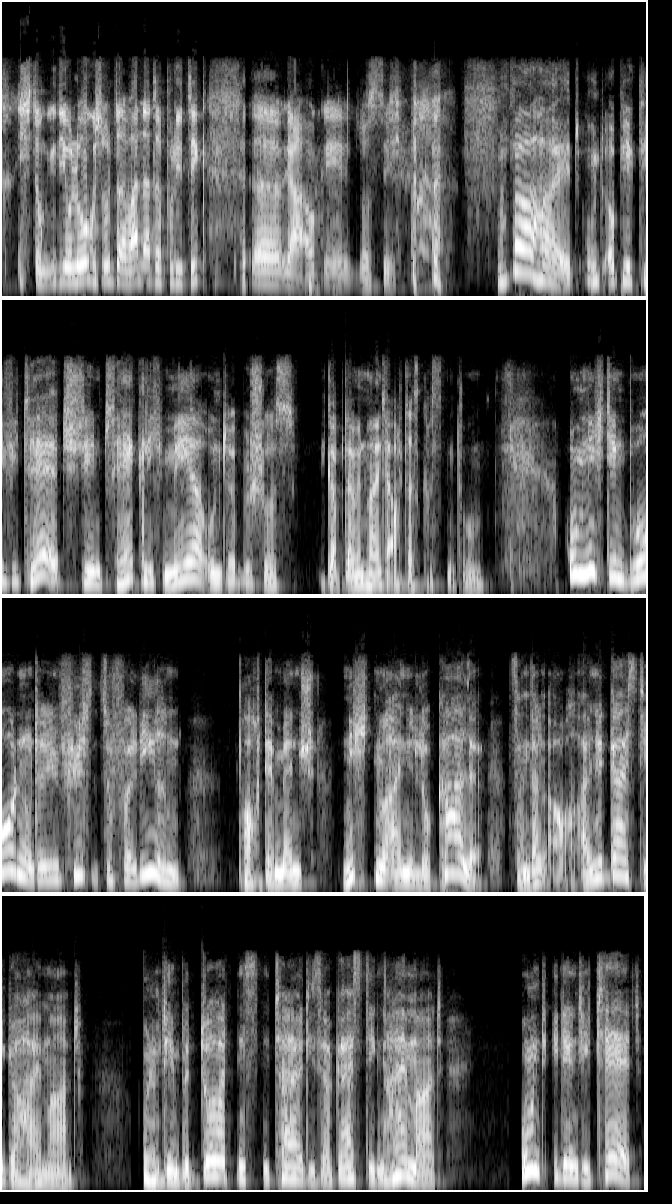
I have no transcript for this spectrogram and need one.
Richtung. Ideologisch unterwanderte Politik. Äh, ja, okay, lustig. Wahrheit und Objektivität stehen täglich mehr unter Beschuss. Ich glaube, damit meint er auch das Christentum. Um nicht den Boden unter den Füßen zu verlieren, braucht der Mensch nicht nur eine lokale, sondern auch eine geistige Heimat. Und den bedeutendsten Teil dieser geistigen Heimat und Identität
